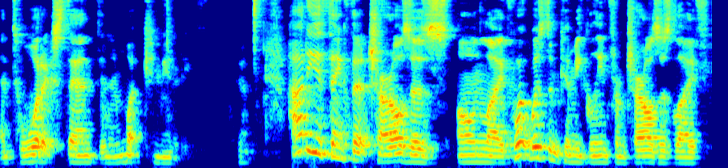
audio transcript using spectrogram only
and to what extent and in what community. Yeah. How do you think that Charles's own life, what wisdom can be gleaned from Charles's life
